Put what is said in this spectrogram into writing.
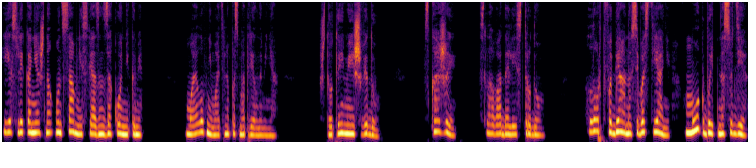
Если, конечно, он сам не связан с законниками. Майло внимательно посмотрел на меня. «Что ты имеешь в виду?» «Скажи», — слова дались с трудом. «Лорд Фабиано Себастьяне мог быть на суде?»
